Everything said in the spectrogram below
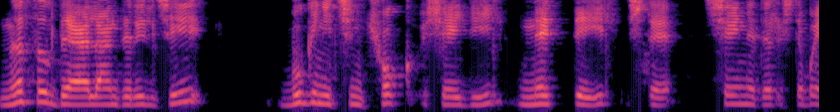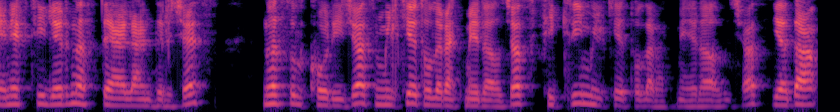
nasıl değerlendirileceği bugün için çok şey değil, net değil. İşte şey nedir? İşte bu NFT'leri nasıl değerlendireceğiz? Nasıl koruyacağız? Mülkiyet olarak mı ele alacağız? Fikri mülkiyet olarak mı ele alacağız? Ya da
